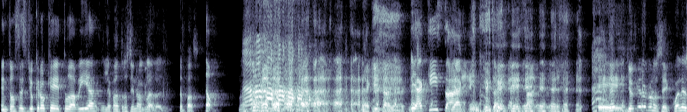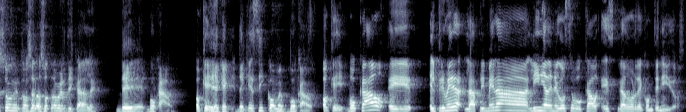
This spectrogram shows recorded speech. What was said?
Entonces, yo creo que todavía... Y le patrocinó, claro, te paso. No, De aquí sale. de aquí y aquí sale. Entonces, Eh, yo quiero conocer cuáles son entonces las otras verticales de Bocao. ok. ¿Y de qué, de qué sí come Bocao? Ok, Bocao, eh, el primera, la primera línea de negocio de Bocao es creador de contenidos.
